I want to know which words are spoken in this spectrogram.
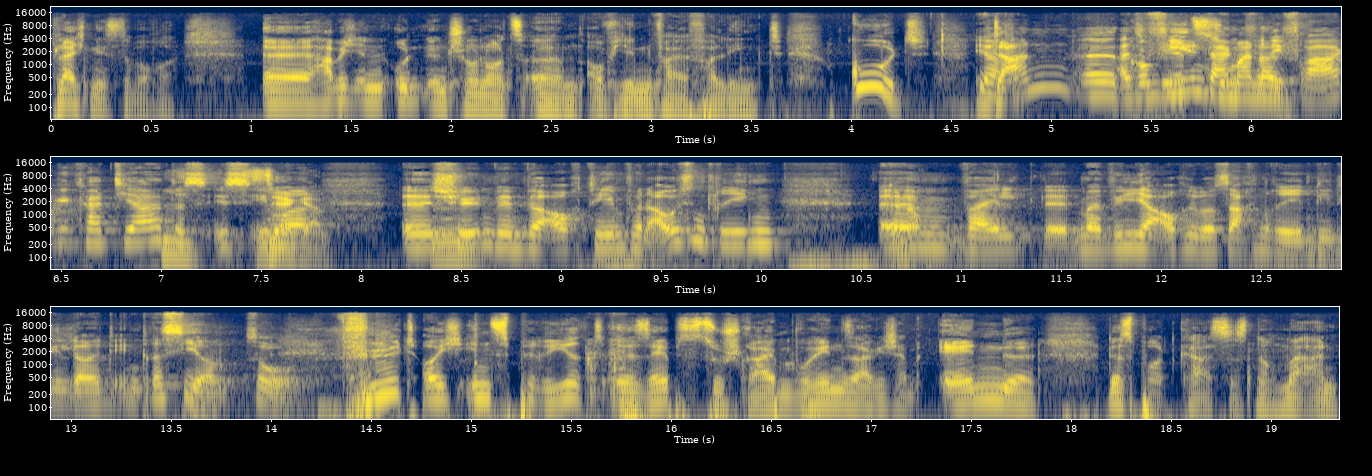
vielleicht nächste Woche. Äh, Habe ich in, unten in Shownotes ähm, auf jeden Fall verlinkt. Gut, Ja. dann äh, Also kommen vielen jetzt zu Dank meiner... für die Frage, Katja. Das ist Sehr immer äh, schön, wenn wir auch Themen von außen kriegen, Genau. ähm, weil äh, man will ja auch über Sachen reden, die die Leute interessieren. So. Fühlt euch inspiriert, äh, selbst zu schreiben. Wohin sage ich am Ende des Podcasts nochmal an.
